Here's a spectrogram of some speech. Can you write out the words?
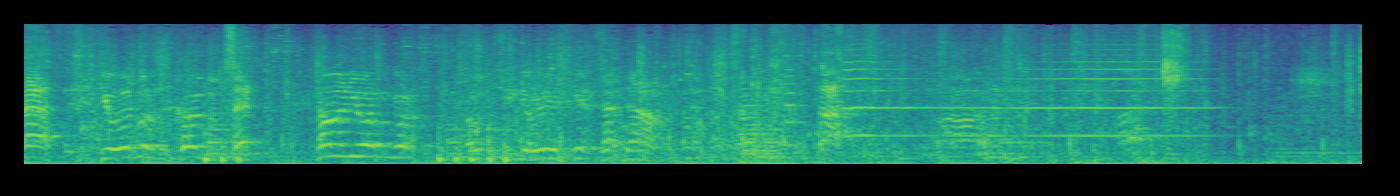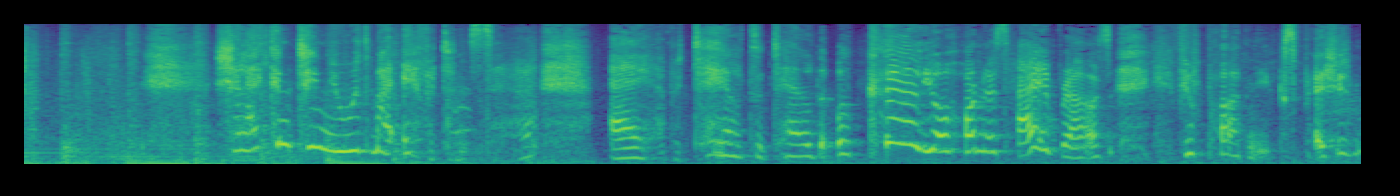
Ah, you what the crowman said? Come on, you haven't got... Oh, see your ears get that down. Ah. Shall I continue with my evidence, sir? I have a tale to tell that will curl your honour's eyebrows, if you'll pardon the expression.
